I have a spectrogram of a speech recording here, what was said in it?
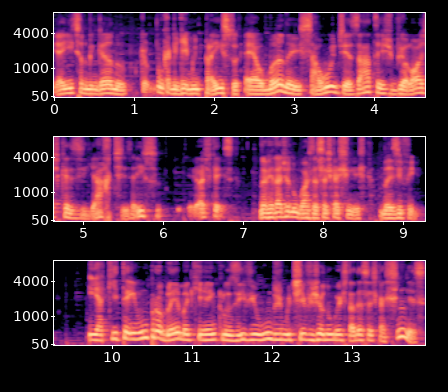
e aí, se eu não me engano, porque eu nunca liguei muito para isso, é humanas, saúde, exatas, biológicas e artes, é isso? Eu acho que é isso. Na verdade, eu não gosto dessas caixinhas, mas enfim. E aqui tem um problema que é inclusive um dos motivos de eu não gostar dessas caixinhas,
